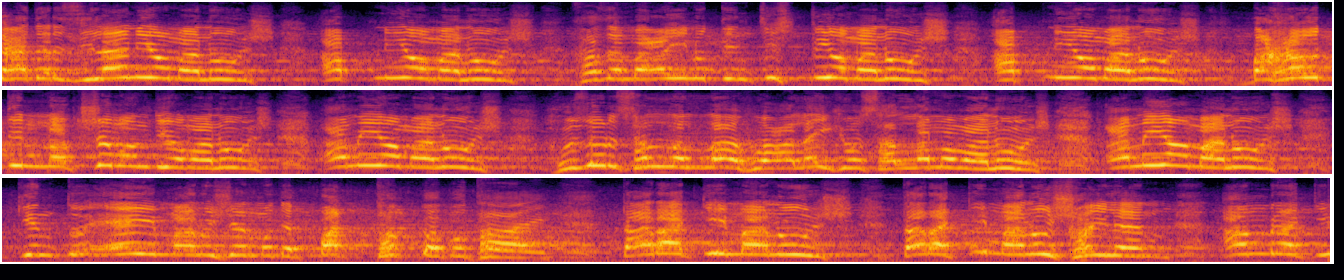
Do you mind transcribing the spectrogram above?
কাদের জিলানিও মানুষ, আপনিও মানুষ, খাজা মাইনুদ্দিন চিস্তিও মানুষ, আপনিও মানুষ, বাহাউদ্দিন নকশবন্দিও মানুষ, আমিও মানুষ, হুজুর সাল্লাল্লাহু আলাইহি সাল্লামও মানুষ, আমিও মানুষ, কিন্তু এই মানুষের মধ্যে পার্থক্য কোথায়? তারা কি মানুষ? তারা কি মানুষ হইলেন? আমরা কি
